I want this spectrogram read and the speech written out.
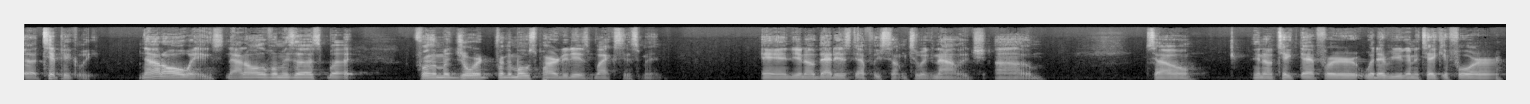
uh, typically. Not always. Not all of them is us, but for the majority, for the most part, it is black cis men. And you know that is definitely something to acknowledge. Um, so, you know, take that for whatever you're going to take it for.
